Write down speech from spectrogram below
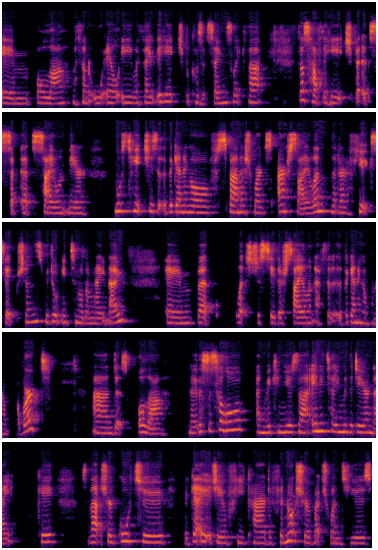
um, hola with an O-L-A without the H because it sounds like that. It does have the H, but it's, it's silent there. Most H's at the beginning of Spanish words are silent. There are a few exceptions. We don't need to know them right now, um, but let's just say they're silent if they're at the beginning of a word. And it's hola, now this is hello, and we can use that any time of the day or night. Okay, so that's your go-to, your get out of jail free card. If you're not sure which one to use,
